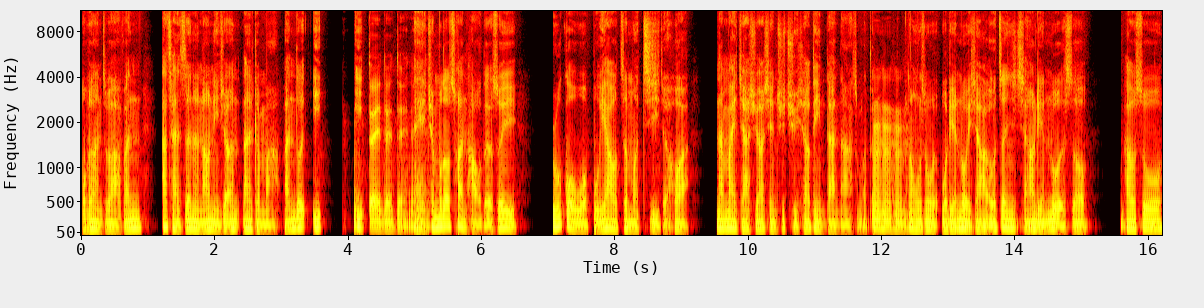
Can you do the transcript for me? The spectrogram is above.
我不知道你知不知道，反正它产生了，然后你就按那个嘛，反正都一一对对对，哎，全部都串好的。所以如果我不要这么寄的话，那卖家需要先去取消订单啊什么的。嗯哼哼。那我说我我联络一下，我正想要联络的时候，他就说。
